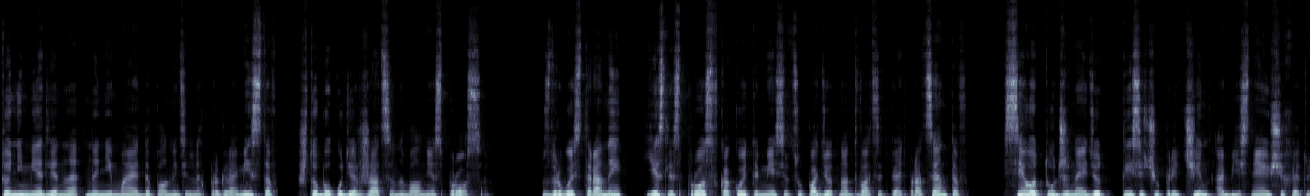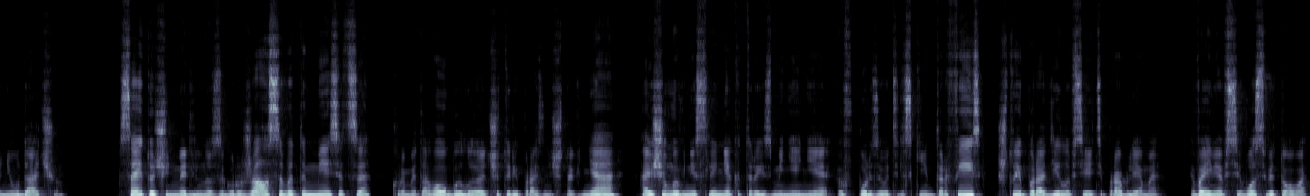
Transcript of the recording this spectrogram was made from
то немедленно нанимает дополнительных программистов, чтобы удержаться на волне спроса. С другой стороны, если спрос в какой-то месяц упадет на 25%, SEO тут же найдет тысячу причин, объясняющих эту неудачу. Сайт очень медленно загружался в этом месяце, кроме того, было 4 праздничных дня, а еще мы внесли некоторые изменения в пользовательский интерфейс, что и породило все эти проблемы. Во имя всего святого,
